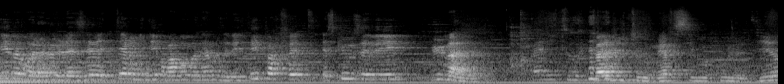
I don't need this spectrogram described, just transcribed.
Et ben voilà, le laser est terminé. Bravo madame, vous avez été parfaite. Est-ce que vous avez eu mal? Du tout. Pas du tout, merci beaucoup de le dire.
